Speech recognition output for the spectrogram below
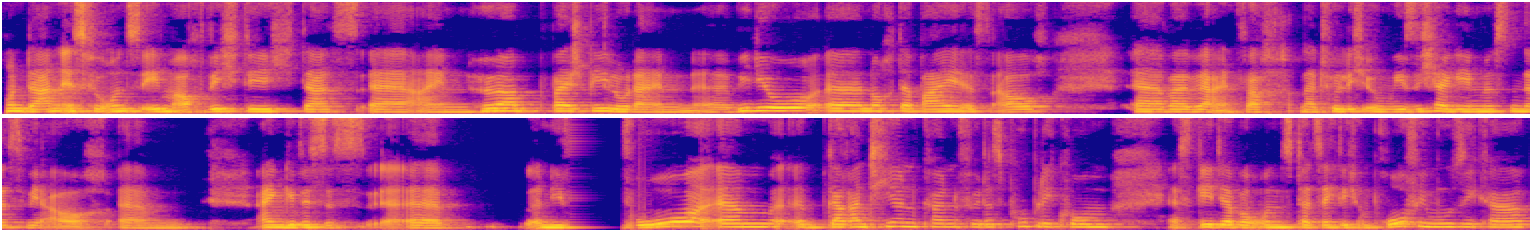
Und dann ist für uns eben auch wichtig, dass äh, ein Hörbeispiel oder ein äh, Video äh, noch dabei ist, auch äh, weil wir einfach natürlich irgendwie sicher gehen müssen, dass wir auch ähm, ein gewisses äh, Niveau ähm, garantieren können für das Publikum. Es geht ja bei uns tatsächlich um Profimusiker.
